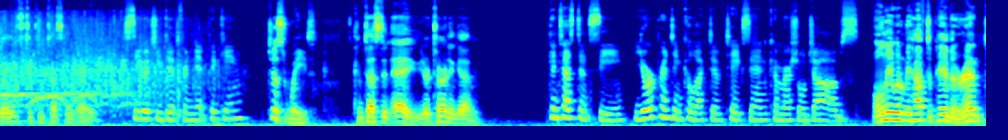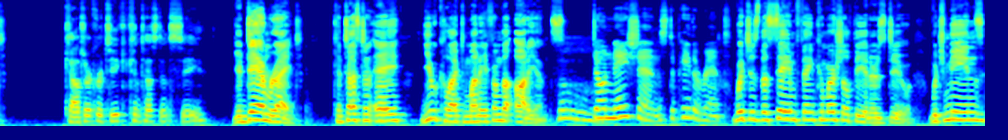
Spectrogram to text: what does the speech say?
goes to contestant A. See what you get for nitpicking? Just wait. Contestant A, your turn again. Contestant C, your printing collective takes in commercial jobs. Only when we have to pay the rent. Counter critique contestant C. You're damn right. Contestant A, you collect money from the audience, Donations to pay the rent. which is the same thing commercial theaters do, which means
